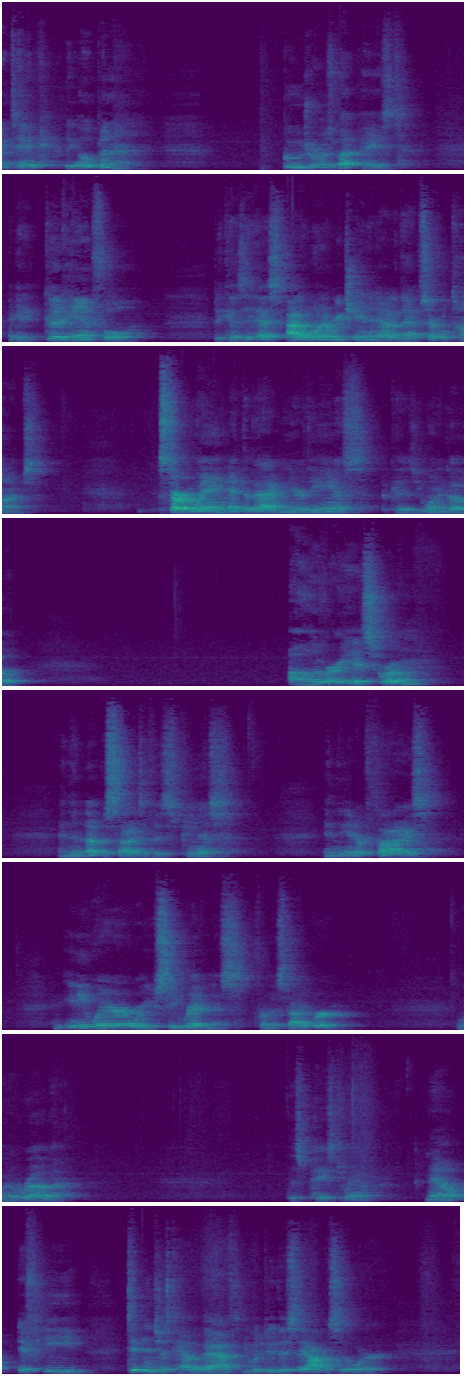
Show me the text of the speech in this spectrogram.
I take the open Boudreaux's butt paste. I get a good handful because it has, I don't want to reach in and out of that several times. Start weighing at the back near the anus because you want to go all over his scrotum and then up the sides of his penis, in the inner thighs, and anywhere where you see redness from his diaper, you want to rub this paste around. Now, if he didn't just have a bath, you would do this the opposite order.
